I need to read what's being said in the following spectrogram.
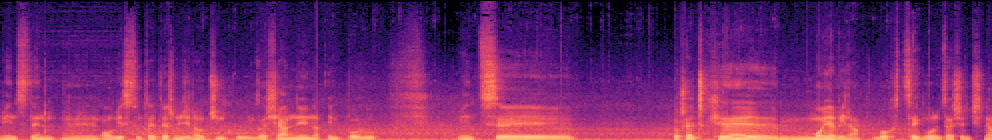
więc ten yy, owiec tutaj też będzie na odcinku zasiany na tym polu, więc troszeczkę moja wina, bo chcę go zasiać na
